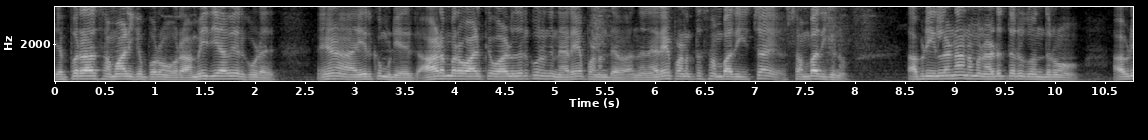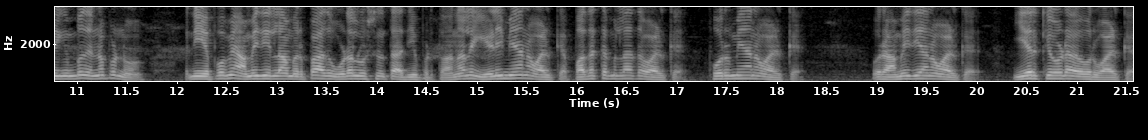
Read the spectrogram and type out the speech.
எப்படாவது சமாளிக்க போகிறோம் ஒரு அமைதியாகவே இருக்கக்கூடாது. ஏன்னா இருக்க முடியாது. ஆடம்பர வாழ்க்கை வாழ்வதற்கு உனக்கு நிறைய பணம் தேவை. அந்த நிறைய பணத்தை சம்பாதிச்சா சம்பாதிக்கணும். அப்படி இல்லைன்னா நம்ம நடுத்தருக்கு வந்துடும் அப்படிங்கும்போது என்ன பண்ணும் நீ எப்போவுமே அமைதி இல்லாமல் இருப்ப. அது உடல் உஷ்ணத்தை அதிகப்படுத்தும். அதனால் எளிமையான வாழ்க்கை பதட்டமில்லாத வாழ்க்கை பொறுமையான வாழ்க்கை ஒரு அமைதியான வாழ்க்கை. இயற்கையோட ஒரு வாழ்க்கை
